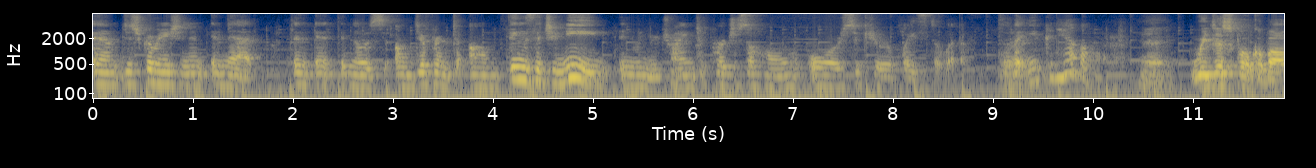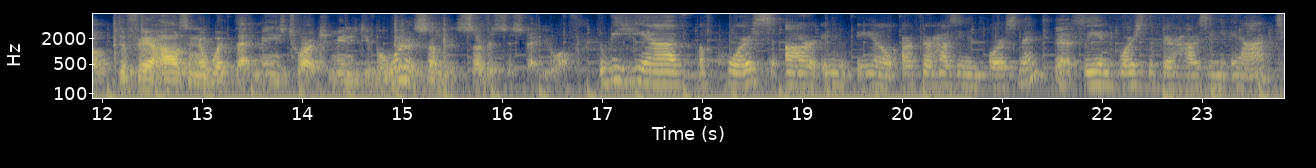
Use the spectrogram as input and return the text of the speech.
And discrimination in, in that, in, in, in those um, different um, things that you need in when you're trying to purchase a home or secure a place to live so that you can have a home. Yeah. We just spoke about the fair housing and what that means to our community, but what are some of the services that you offer? We have, of course, our in, you know our fair housing enforcement. Yes. We enforce the Fair Housing Act.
